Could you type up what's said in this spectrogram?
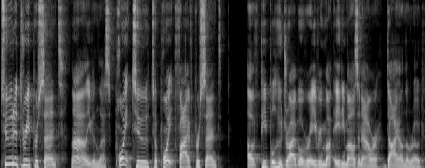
Two to three percent, well, even less, 0.2 to 0.5 percent of people who drive over 80 miles an hour die on the road.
